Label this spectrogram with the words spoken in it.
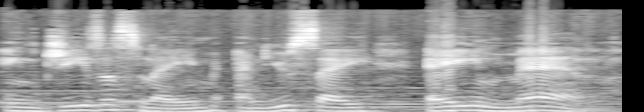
In Jesus' name, and you say, Amen.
